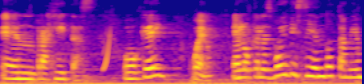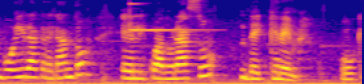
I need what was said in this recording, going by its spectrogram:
en rajitas. ¿Ok? Bueno, en lo que les voy diciendo también voy a ir agregando el licuadorazo de crema, ¿ok?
